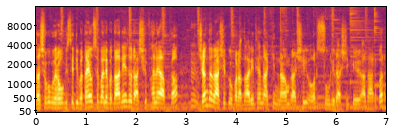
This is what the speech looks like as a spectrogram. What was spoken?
दर्शकों को ग्रहों की स्थिति बताएँ उससे पहले बता दें जो राशिफल है आपका हम्म। चंद्र राशि के ऊपर आधारित है ना कि नाम राशि और सूर्य राशि के आधार पर।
